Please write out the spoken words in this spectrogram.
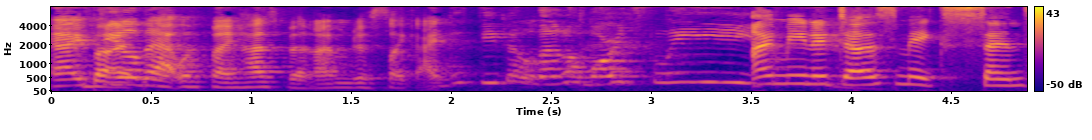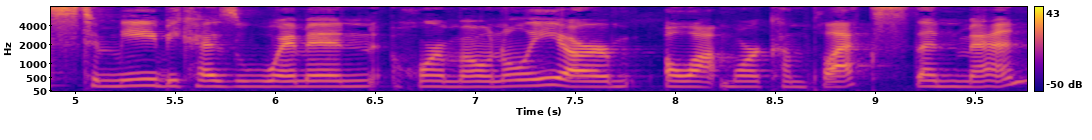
And I But- feel that with my husband. I'm just like, I just need a little more sleep. I mean, it does make sense to me because women hormonally are a lot more complex than men,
